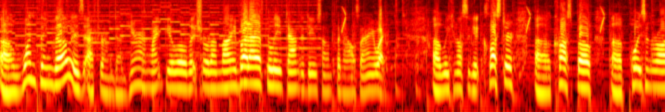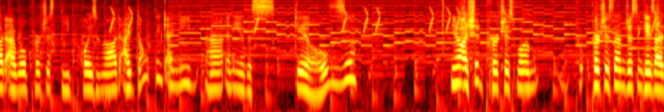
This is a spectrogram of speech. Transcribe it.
Uh, one thing though is after I'm done here, I might be a little bit short on money, but I have to leave town to do something else anyway. Uh, we can also get cluster, uh, crossbow, uh, poison rod. I will purchase the poison rod. I don't think I need uh, any of the skills. You know, I should purchase one, purchase them just in case I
